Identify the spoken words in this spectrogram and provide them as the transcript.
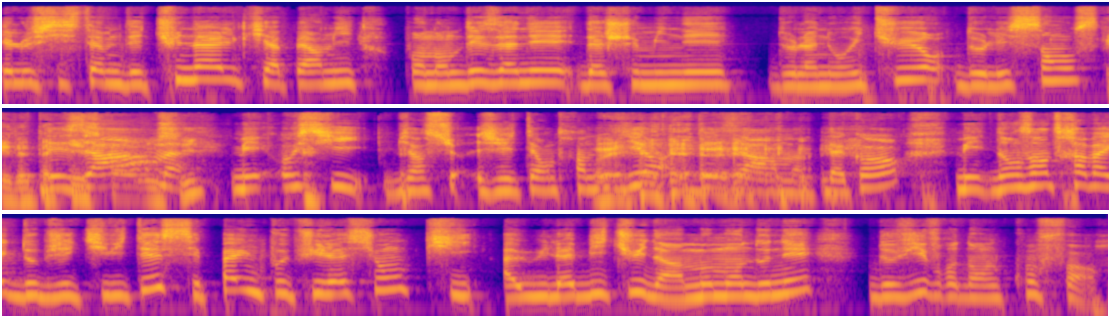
Il y a le système des tunnels qui a permis pendant des années d'acheminer de la nourriture, de l'essence, des armes, aussi. mais aussi, bien sûr, j'étais en train de Ouais. dire des armes, d'accord? Mais dans un travail d'objectivité, c'est pas une population qui a eu l'habitude à un moment donné de vivre dans le confort.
